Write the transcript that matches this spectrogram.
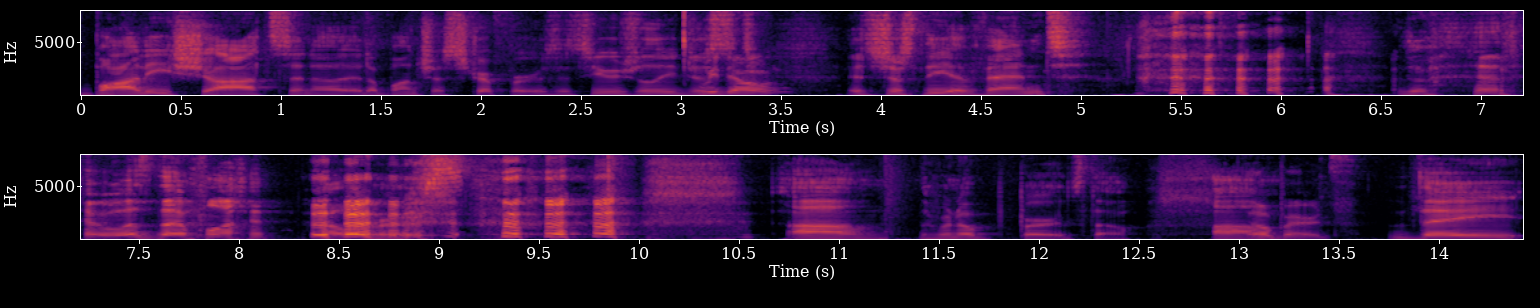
body shots and a, and a bunch of strippers. It's usually just We don't? It's just the event. there was that one in Belarus. um, there were no birds though. Um, no birds. They,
